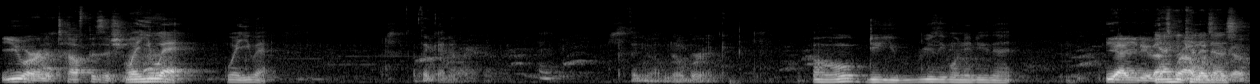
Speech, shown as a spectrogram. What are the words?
You are in a tough position. Where you at? Where you at? I think I know where you're going. Then you have no brick. Oh, do you really want to do that? Yeah, you do. That's Yeah, he where I kinda was does. gonna go.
